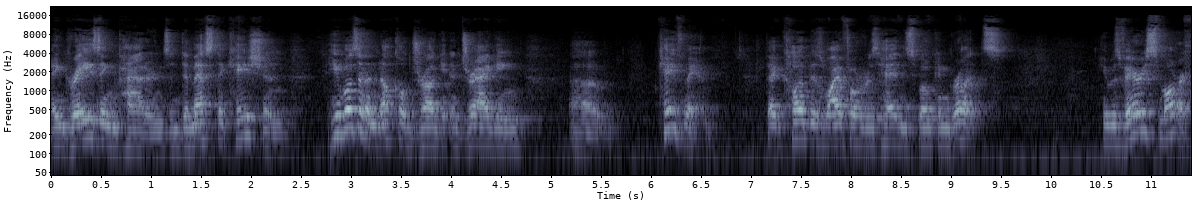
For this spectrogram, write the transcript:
and grazing patterns and domestication. He wasn't a knuckle drug, dragging uh, caveman that clubbed his wife over his head and spoke in grunts. He was very smart,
